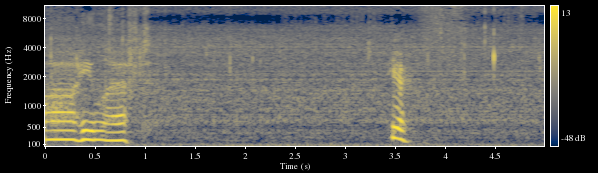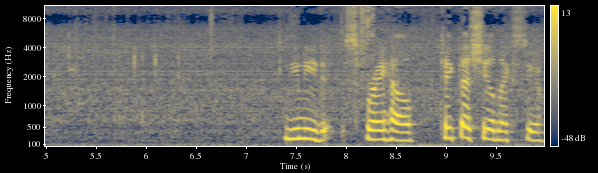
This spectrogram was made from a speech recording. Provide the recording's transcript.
Oh, he left. Here. You need spray health. Take that shield next to you.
